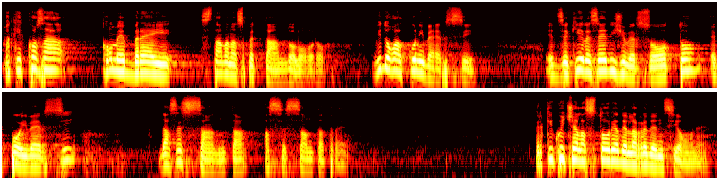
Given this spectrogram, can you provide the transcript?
Ma che cosa come ebrei stavano aspettando loro? Vi do alcuni versi. Ezechiele 16 verso 8 e poi versi da 60 a 63. Perché qui c'è la storia della redenzione.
